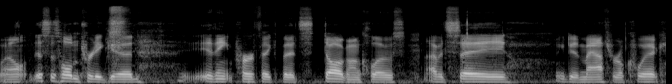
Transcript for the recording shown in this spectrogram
Well, this is holding pretty good. It ain't perfect, but it's doggone close. I would say, we can do the math real quick.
